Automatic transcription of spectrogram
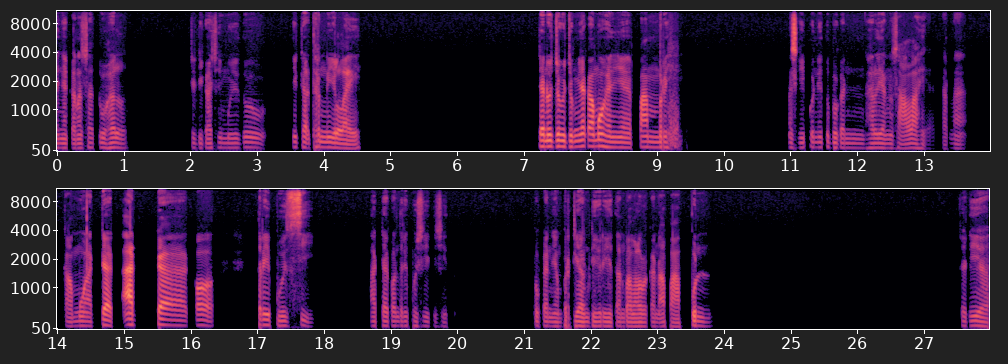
hanya karena satu hal dedikasimu itu tidak ternilai. Dan ujung-ujungnya kamu hanya pamrih. Meskipun itu bukan hal yang salah ya karena kamu ada ada kontribusi ada kontribusi di situ bukan yang berdiam diri tanpa melakukan apa pun. Jadi ya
